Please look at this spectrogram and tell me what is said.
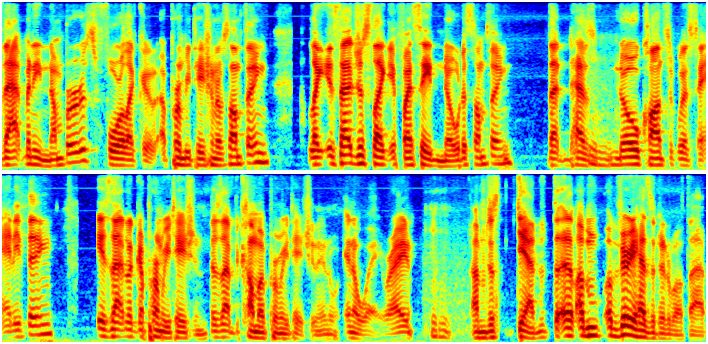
that many numbers for like a, a permutation of something. Like, is that just like if I say no to something that has Mhm. no consequence to anything? Is that like a permutation? Does that become a permutation in, in a way, right? Mhm. I'm just yeah, th- th- I'm, I'm very hesitant about that.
